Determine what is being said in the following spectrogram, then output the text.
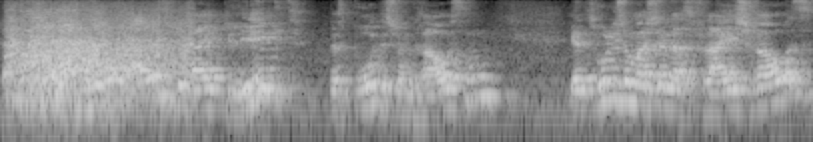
So, alles bereit gelegt. Das Brot ist schon draußen. Jetzt hole ich nochmal schnell das Fleisch raus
